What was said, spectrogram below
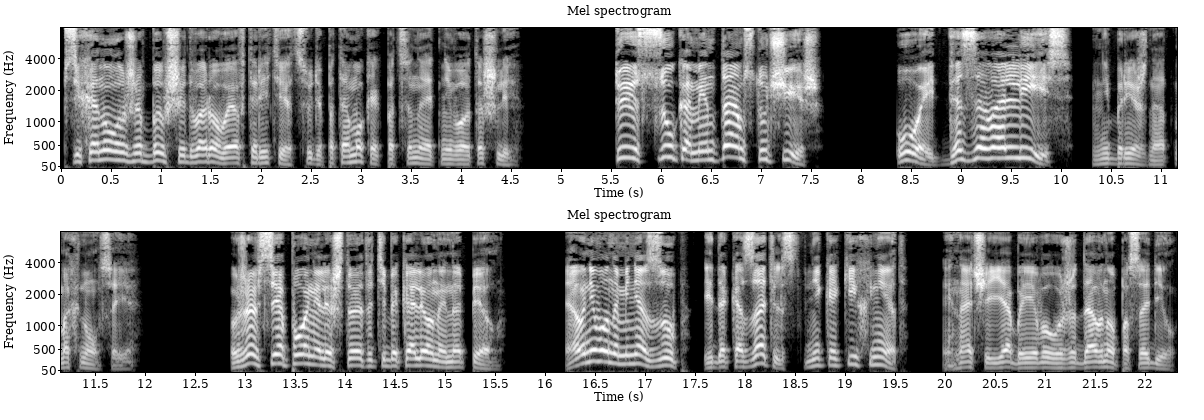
Психанул уже бывший дворовый авторитет, судя по тому, как пацаны от него отошли. «Ты, сука, ментам стучишь!» «Ой, да завались!» — небрежно отмахнулся я. Уже все поняли, что это тебе Каленый напел. А у него на меня зуб, и доказательств никаких нет, иначе я бы его уже давно посадил.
